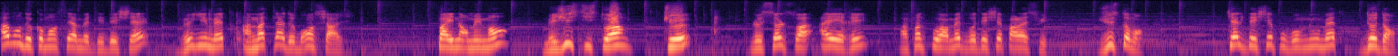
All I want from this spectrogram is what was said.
avant de commencer à mettre des déchets, veuillez mettre un matelas de branchage. Pas énormément, mais juste histoire que le sol soit aéré afin de pouvoir mettre vos déchets par la suite. Justement, quels déchets pouvons-nous mettre dedans?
